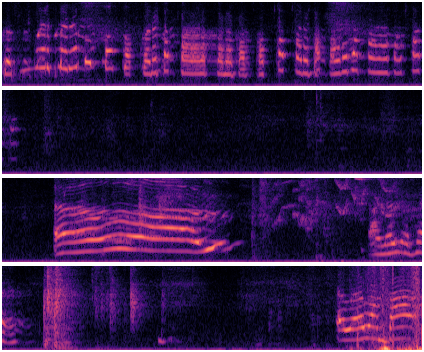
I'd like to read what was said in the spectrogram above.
Hello. I know you're there. Hello, I'm back.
